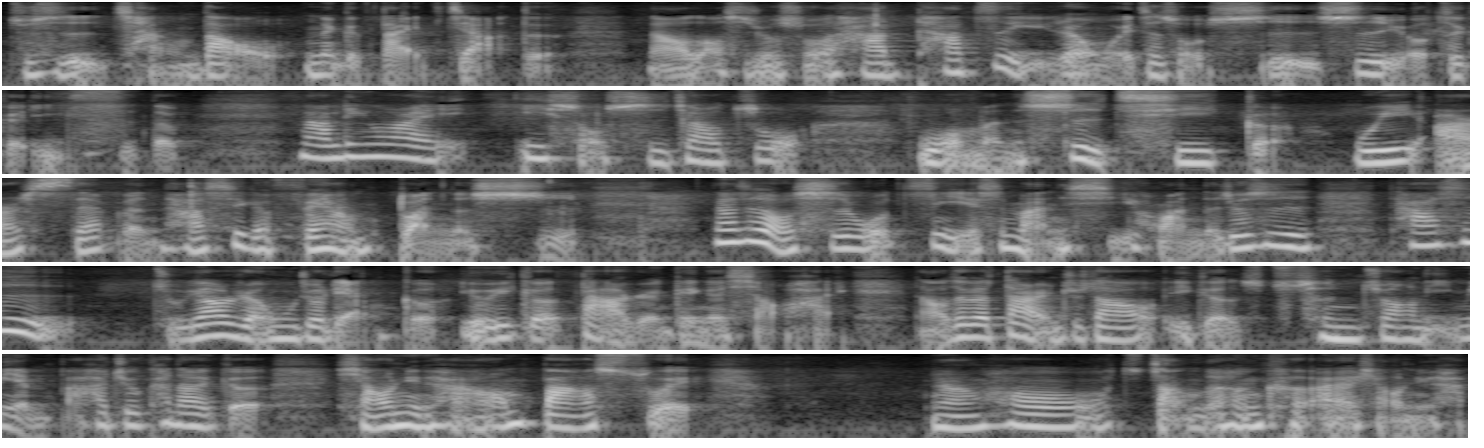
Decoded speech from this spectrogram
就是尝到那个代价的。然后老师就说他他自己认为这首诗是有这个意思的。那另外一首诗叫做《我们是七个》，We are seven，它是一个非常短的诗。那这首诗我自己也是蛮喜欢的，就是它是。主要人物就两个，有一个大人跟一个小孩。然后这个大人就到一个村庄里面吧，他就看到一个小女孩，好像八岁，然后长得很可爱的小女孩。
